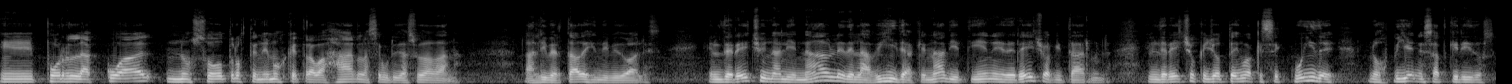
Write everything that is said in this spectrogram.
eh, por la cual nosotros tenemos que trabajar la seguridad ciudadana, las libertades individuales, el derecho inalienable de la vida, que nadie tiene derecho a quitármela, el derecho que yo tengo a que se cuide los bienes adquiridos.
